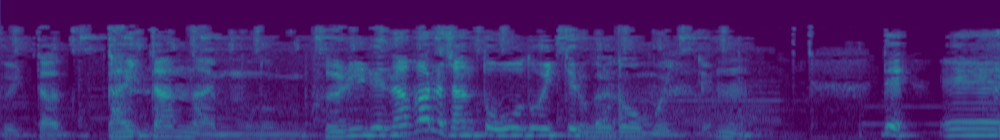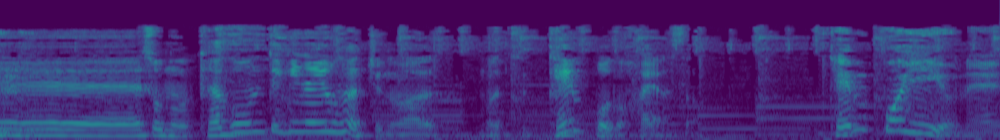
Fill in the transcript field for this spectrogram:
そういった大胆なものを取り入れながらちゃんと王道行ってるから。王道も言ってる。うん。で、えー、その脚本的な良さっていうのは、まずテンポの速さ。テンポいいよね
